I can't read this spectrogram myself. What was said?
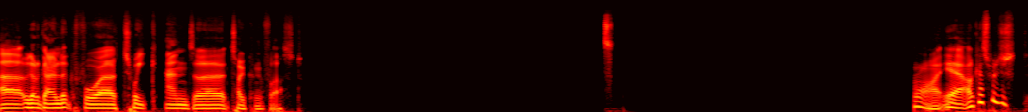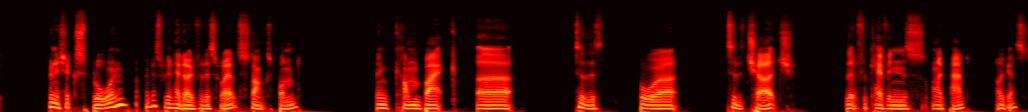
uh, we got to go look for uh, Tweek and uh, Token first. Right, yeah, I guess we'll just finish exploring. I guess we can head over this way up to Stark's Pond and come back uh to the for uh, to the church. Look for Kevin's iPad, I guess.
